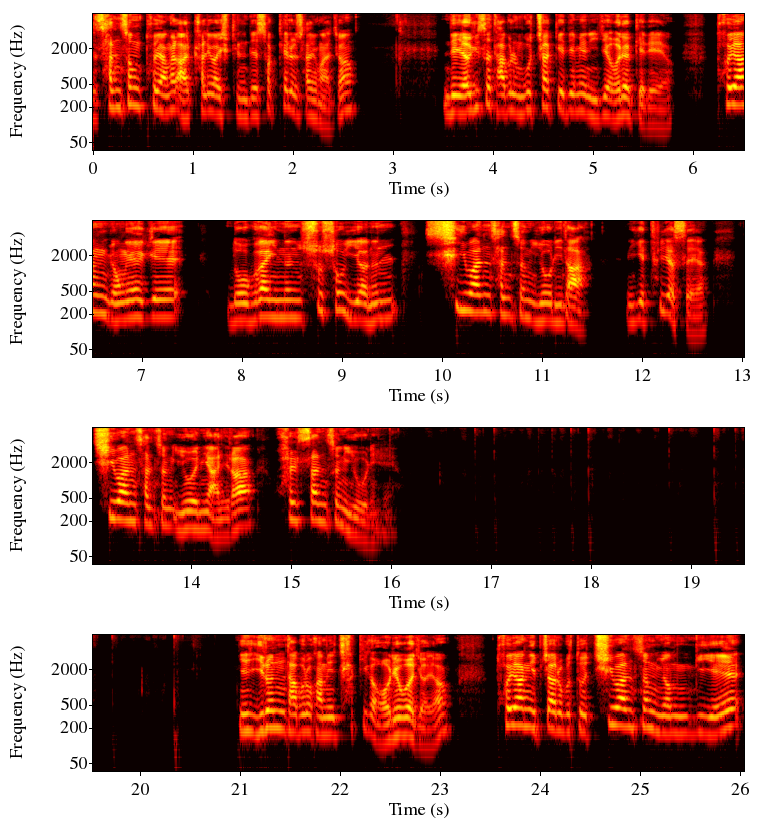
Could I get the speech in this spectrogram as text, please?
산성 토양을 알칼리화 시키는데 석회를 사용하죠. 근데 여기서 답을 못 찾게 되면 이제 어렵게 돼요. 토양 용액에 녹아 있는 수소 이온은 치환산성 이온이다. 이게 틀렸어요. 치환산성 이온이 아니라 활산성 이온이에요. 이런 답으로 가면 찾기가 어려워져요. 토양 입자로부터 치환성 용기에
